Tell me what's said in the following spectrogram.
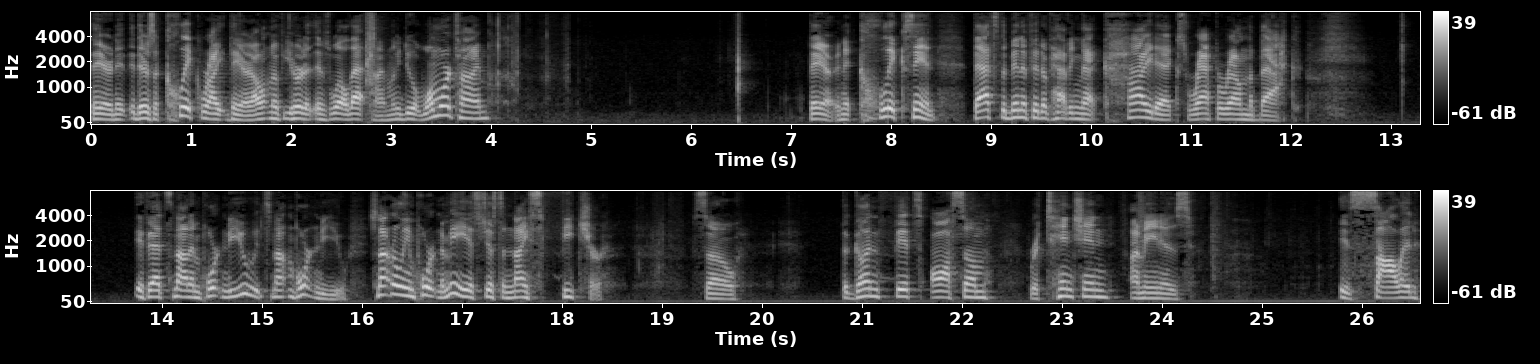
There, and it, there's a click right there. I don't know if you heard it as well that time. Let me do it one more time. There, and it clicks in. That's the benefit of having that Kydex wrap around the back. If that's not important to you, it's not important to you. It's not really important to me. It's just a nice feature. So, the gun fits awesome. Retention, I mean, is is solid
